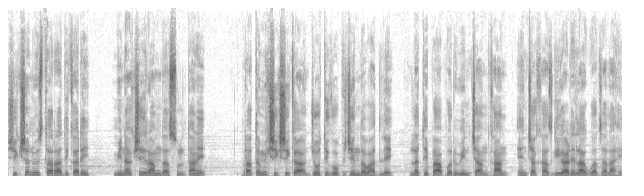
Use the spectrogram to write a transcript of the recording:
शिक्षण विस्तार अधिकारी मीनाक्षी रामदास सुलताने प्राथमिक शिक्षिका ज्योती गोपीचंद भादले लतिफा परवीन चांद खान यांच्या खासगी गाडीला अपघात झाला आहे.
